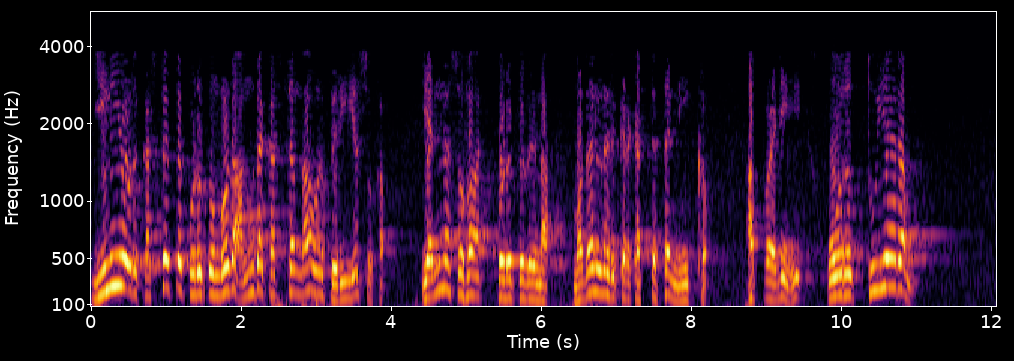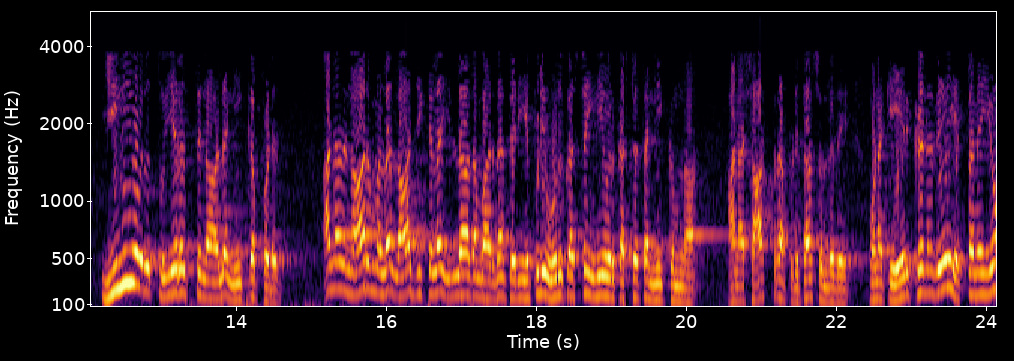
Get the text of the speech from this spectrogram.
இனி ஒரு கஷ்டத்தை கொடுக்கும் போது அந்த கஷ்டம் தான் ஒரு பெரிய சுகம். என்ன சுகம் கொடுக்குதுன்னா முதல்ல இருக்கிற கஷ்டத்தை நீக்கும். அப்படி ஒரு துயரம் இனி ஒரு துயரத்தினால நீக்கப்படுது. ஆனா அது நார்மலா லாஜிக்கலா இல்லாத மாதிரி தான் தெரியும். எப்படி ஒரு கஷ்டம் இனி ஒரு கஷ்டத்தை நீக்கும்னா? ஆனா சாஸ்திரம் அப்படித்தான் சொல்லுது. உனக்கு ஏற்கனவே எத்தனையோ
